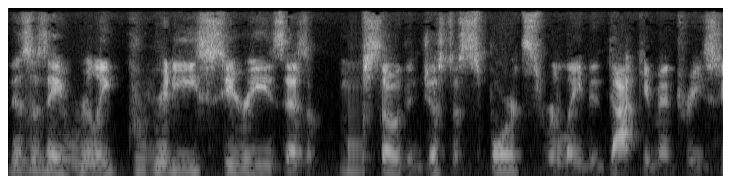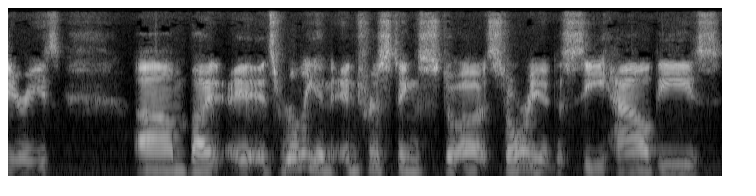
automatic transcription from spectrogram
This is a really gritty series, as a, more so than just a sports-related documentary series. Um, but it's really an interesting sto- uh, story to see how these,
